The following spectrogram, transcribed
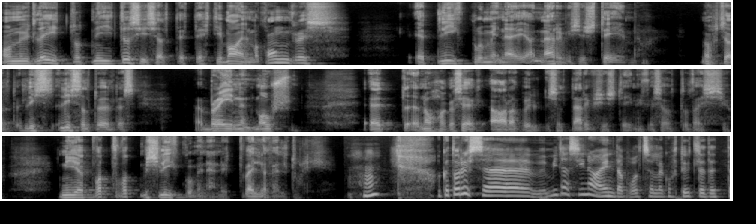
on nüüd leitud nii tõsiselt, et tehti maailmakongress, et liikumine ja närvisüsteem, noh, sealt lihtsalt, lihtsalt öeldes brain and motion. Et noh, aga see haarab üldiselt närvisüsteemiga seotud asju. nii et vot, vot mis liikumine nüüd välja veel tuli uh. Mhm. -huh. aga Doris, mida sina enda poolt selle kohta ütled, et,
